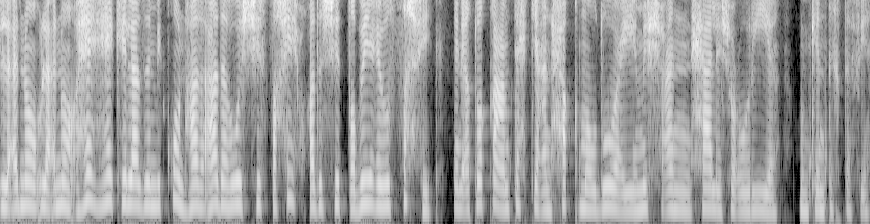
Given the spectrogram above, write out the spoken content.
لأنه لأنه هيك هيك لازم يكون. هذا هذا هو الشيء الصحيح وهذا الشيء الطبيعي والصحي. يعني أتوقع عم تحكي عن حق موضوعي مش عن حالة شعورية ممكن تختفي.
